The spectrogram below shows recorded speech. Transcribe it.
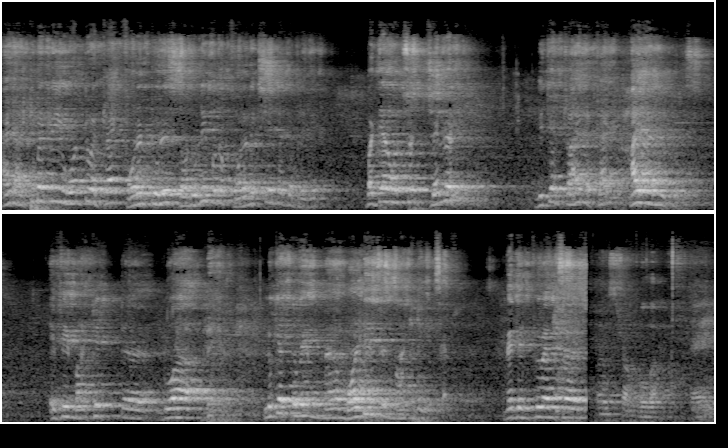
And ultimately, you want to attract foreign tourists not only for the foreign exchange that they bring in, but they are also generally. We can try and attract higher value tourists if we market uh, Goa better. Look at the way uh, Maldives is marketing itself with influencers. comes from Goa, right?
